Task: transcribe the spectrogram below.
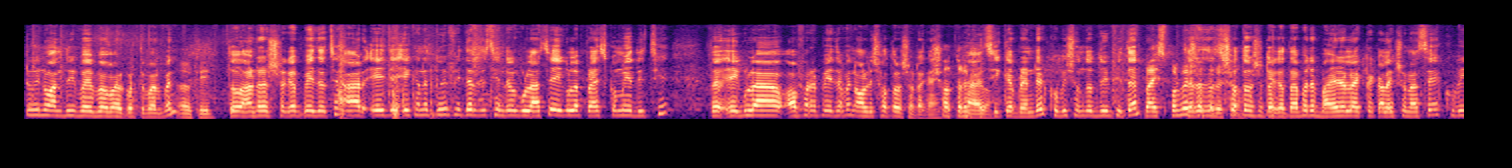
টু ইন ওয়ান দুই ভাবে ব্যবহার করতে পারবেন। ওকে তো আঠারোশো টাকা পেয়ে যাচ্ছেন। আর এই যে এখানে দুই ফিতার যে স্যান্ডেলগুলো আছে এগুলো প্রাইস কমিয়ে দিচ্ছি। তো এগুলা অফারে পেয়ে যাবেন অনলি সতেরোশো টাকায়। হ্যাঁ সিকে ব্র্যান্ডের খুবই সুন্দর দুই ফিতার। প্রাইস পড়বে সতেরোশো। টাকা। তারপরে ভাইরাল একটা কালেকশন আছে খুবই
